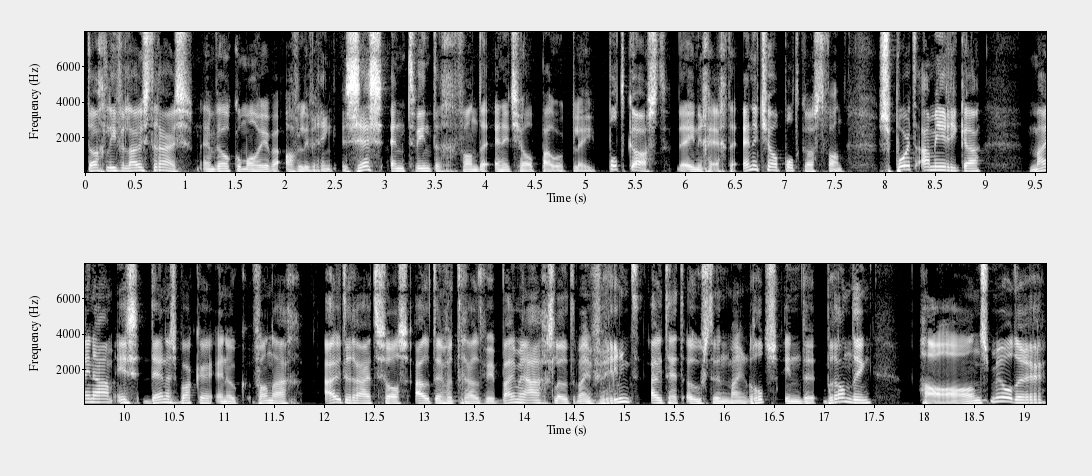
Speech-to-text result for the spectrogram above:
Dag lieve luisteraars en welkom alweer bij aflevering 26 van de NHL Powerplay podcast. De enige echte NHL podcast van Sport Amerika. Mijn naam is Dennis Bakker en ook vandaag uiteraard zoals oud en vertrouwd weer bij mij aangesloten mijn vriend uit het oosten, mijn rots in de branding, Hans Mulder.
